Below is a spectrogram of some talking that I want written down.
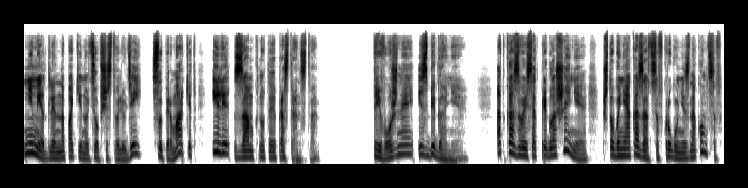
немедленно покинуть общество людей, супермаркет или замкнутое пространство. Тревожное избегание. Отказываясь от приглашения, чтобы не оказаться в кругу незнакомцев,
